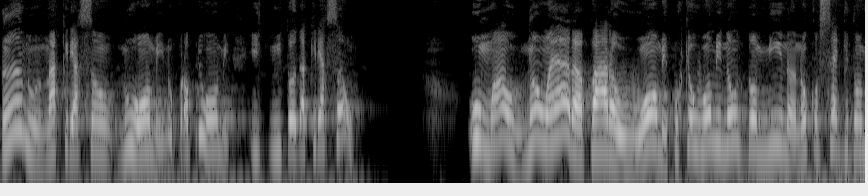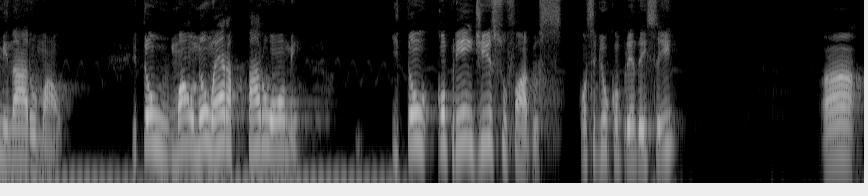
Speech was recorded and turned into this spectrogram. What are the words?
dano na criação, no homem, no próprio homem e em toda a criação. O mal não era para o homem, porque o homem não domina, não consegue dominar o mal. Então o mal não era para o homem. Então compreende isso, Fábio? Conseguiu compreender isso aí? Ah,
